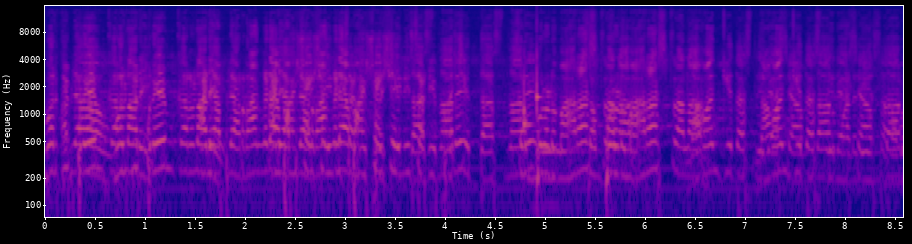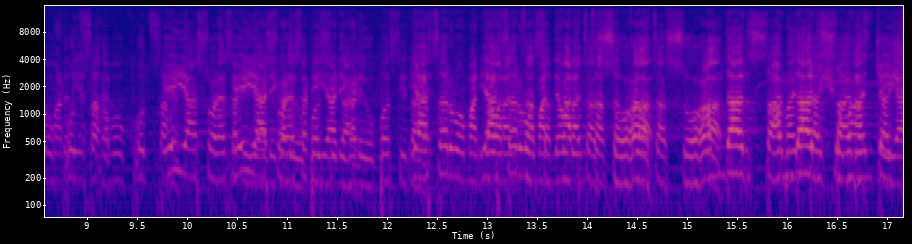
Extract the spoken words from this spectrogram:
वरती प्रेम करणारे प्रेम करणारे आपल्या रांगड्या भाषा रांगड्या भाषा शैलीसाठी प्रसिद्ध असणारे संपूर्ण महाराष्ट्र महाराष्ट्राला नामांकित असलेले नामांकित असलेले असे आमदार माननीय खोत या सोहळ्यासाठी या ठिकाणी या ठिकाणी उपस्थित या सर्व मान्यवरांचा सर्व मान्यवरांचा सोहळा सोहळा. आमदार साहेबांच्या शोभांच्या या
